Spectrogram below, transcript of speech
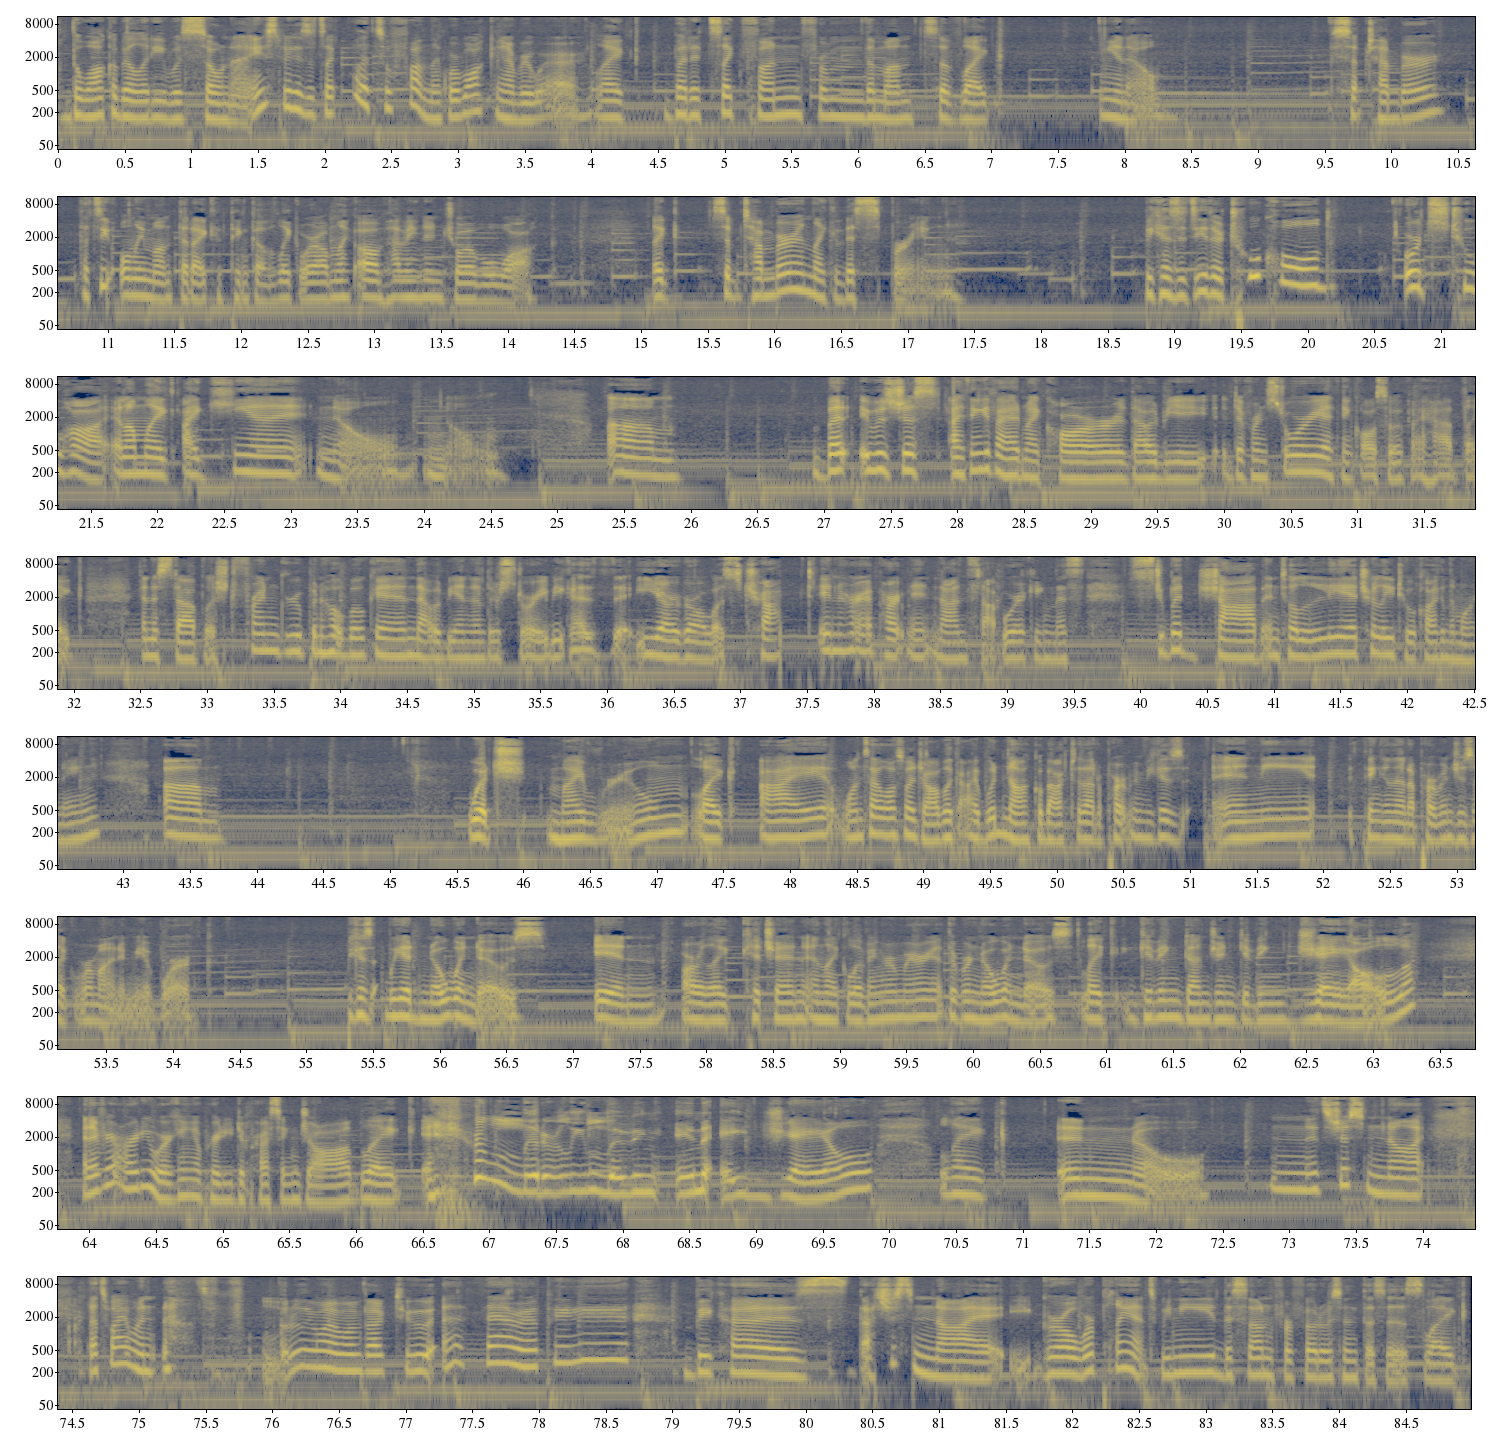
the walkability was so nice because it's like, oh, it's so fun. Like we're walking everywhere. Like, but it's like fun from the months of like, you know, September. That's the only month that I could think of, like where I'm like, oh, I'm having an enjoyable walk. Like September and like this spring. Because it's either too cold or it's too hot. And I'm like, I can't, no, no. Um, but it was just i think if i had my car that would be a different story. I think also if i had like an established friend group in hoboken that would be another story because your girl was trapped in her apartment nonstop working this stupid job until literally two o'clock in the morning um which my room like i once i lost my job like i would not go back to that apartment because anything in that apartment just like reminded me of work because we had no windows in our like kitchen and like living room area. There were no windows, like giving dungeon, giving jail. And if you're already working a pretty depressing job, like, and you're literally living in a jail, like, no, mm, it's just not. That's why I went. That's literally why I went back to a therapy because that's just not. Girl, we're plants. We need the sun for photosynthesis. Like,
